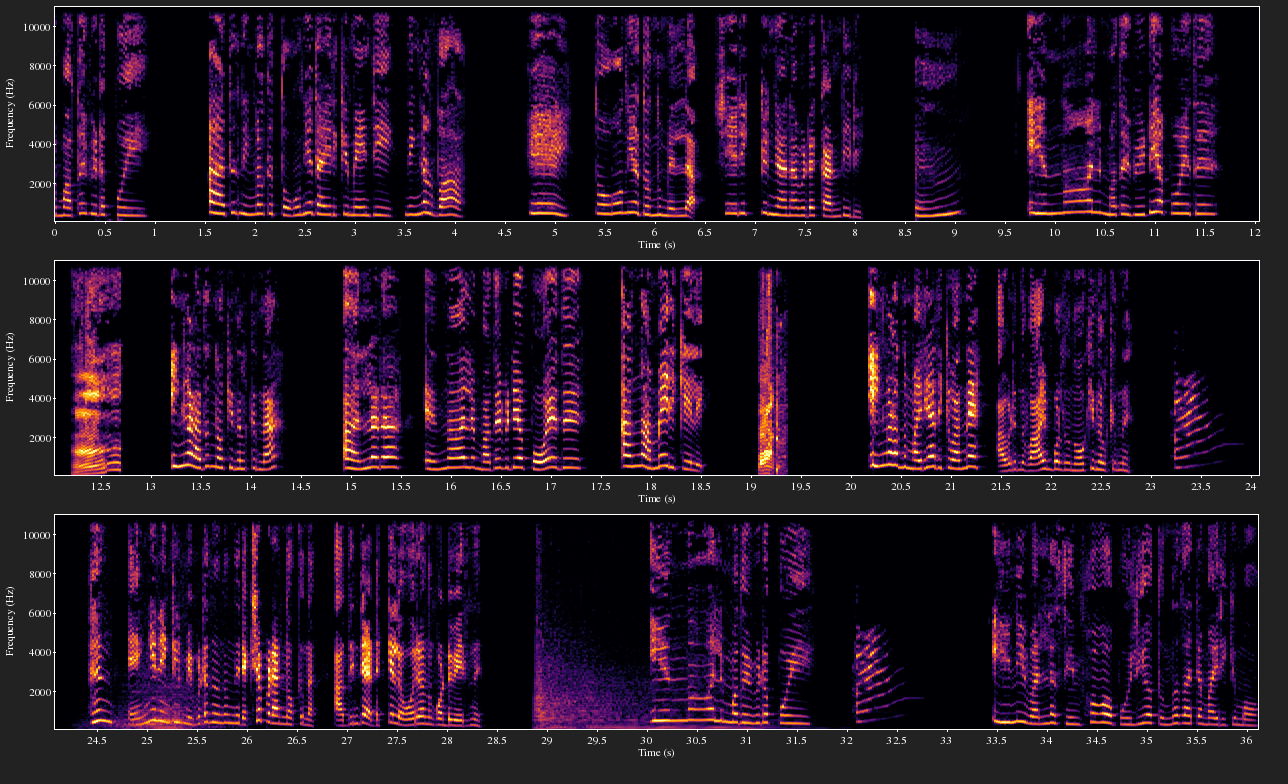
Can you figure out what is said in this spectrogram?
എന്നാലും ഇവിടെ പോയി? അത് നിങ്ങൾക്ക് തോന്നിയതായിരിക്കും വേണ്ടി നിങ്ങൾ വാ. ഏയ് തോന്നിയതൊന്നുമല്ല. ശരിക്കും ഞാൻ അവിടെ കണ്ടിരി. എന്നാൽ അത് എവിടെയാ പോയത്? നിങ്ങൾ അത് നോക്കി നിൽക്കുന്ന? അല്ലടാ എന്നാലും അതെവിടെയാ പോയത്? അങ്ങ് അമേരിക്കയിൽ. നിങ്ങളൊന്ന് മര്യാദയ്ക്ക് വന്നേ. അവിടുന്ന് വായുമ്പോൾ നോക്കി നിൽക്കുന്നേ. എങ്ങനെയെങ്കിലും ഇവിടെ നിന്നൊന്ന് രക്ഷപ്പെടാൻ നോക്കുന്ന. അതിന്റെ ഇടയ്ക്കൽ ഓരോന്നും കൊണ്ട് അത് എവിടെ പോയി? ഇനി വല്ല സിംഹവോ പുലിയോ തിന്നതാറ്റമായിരിക്കുമോ?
